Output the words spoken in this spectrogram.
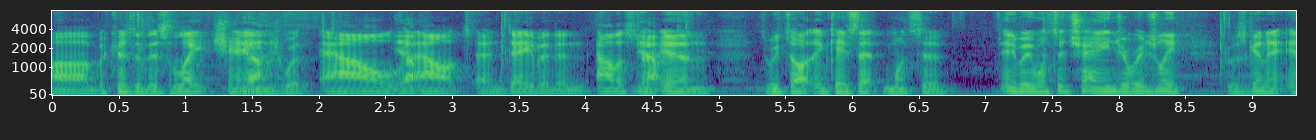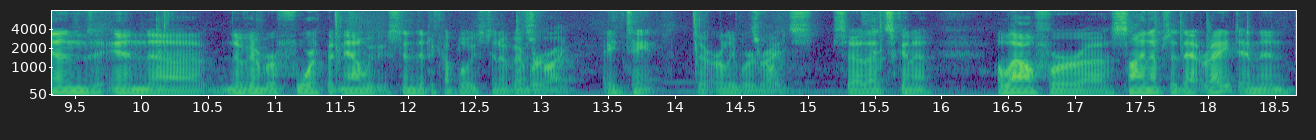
uh, because of this late change Yeah. with Al Yep. out and David and Alistair Yeah. in. So we thought, in case that wants to, anybody wants to change, originally it was going to end in uh, November 4th, but now we've extended a couple of weeks to November right. 18th, the early bird rates. So that's going to allow for uh, signups at that rate, and then,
